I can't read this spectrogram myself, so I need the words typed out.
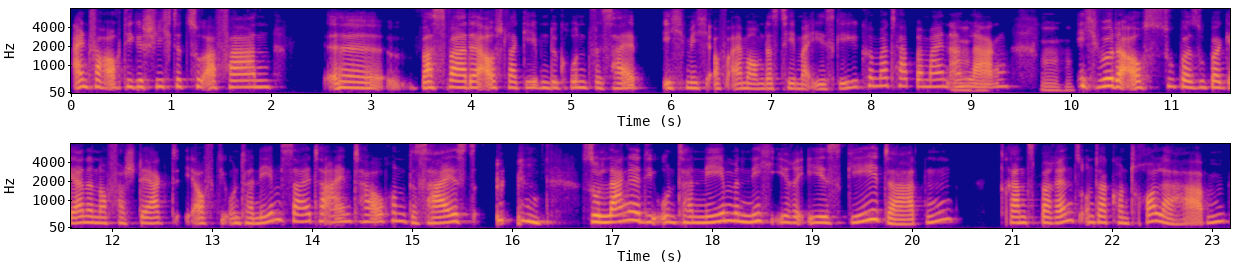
einfach auch die Geschichte zu erfahren, äh, was war der ausschlaggebende Grund, weshalb ich mich auf einmal um das Thema ESG gekümmert habe bei meinen mhm. Anlagen. Mhm. Ich würde auch super, super gerne noch verstärkt auf die Unternehmensseite eintauchen. Das heißt, solange die Unternehmen nicht ihre ESG-Daten Transparenz unter Kontrolle haben,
